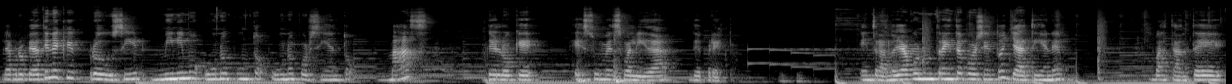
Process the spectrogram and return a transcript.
La propiedad tiene que producir mínimo 1.1% más de lo que es su mensualidad de préstamo. Entrando ya con un 30% ya tiene bastante,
